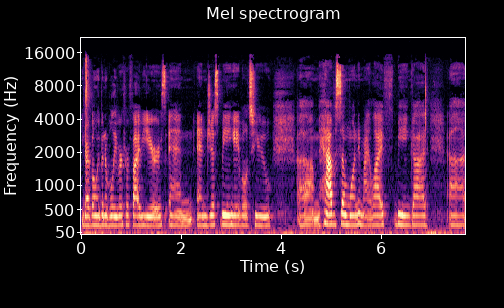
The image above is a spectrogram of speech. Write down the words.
You know, I've only been a believer for five years, and and just being able to um, have someone in my life, being God, uh,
